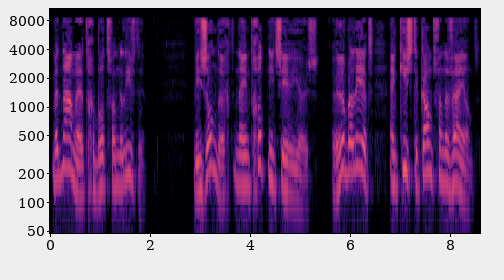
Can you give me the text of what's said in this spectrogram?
met name het gebod van de liefde. Wie zondigt, neemt God niet serieus, rebelleert en kiest de kant van de vijand.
